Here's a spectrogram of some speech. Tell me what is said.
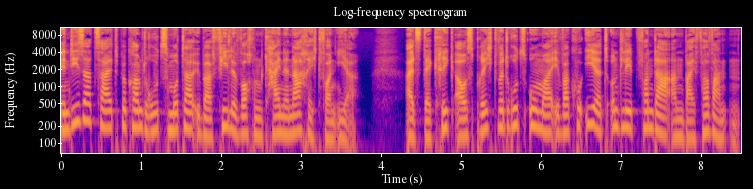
In dieser Zeit bekommt Ruths Mutter über viele Wochen keine Nachricht von ihr. Als der Krieg ausbricht, wird Ruths Oma evakuiert und lebt von da an bei Verwandten.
